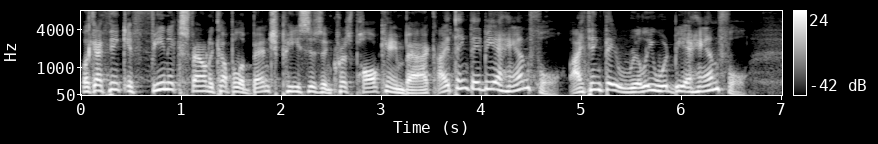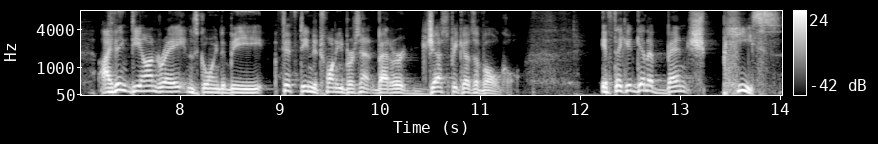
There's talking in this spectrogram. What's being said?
like I think if Phoenix found a couple of bench pieces and Chris Paul came back, I think they'd be a handful. I think they really would be a handful. I think DeAndre Ayton's going to be 15 to 20% better just because of Vogel. If they could get a bench piece,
